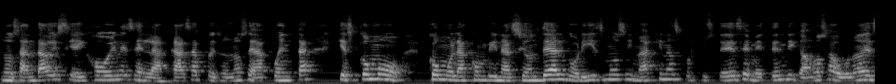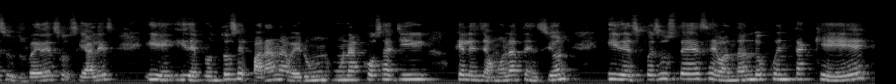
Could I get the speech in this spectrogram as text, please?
nos han dado y si hay jóvenes en la casa, pues uno se da cuenta que es como, como la combinación de algoritmos y máquinas porque ustedes se meten, digamos, a una de sus redes sociales y, de pronto se paran a ver una cosa allí que les llamó la atención y después ustedes se van dando cuenta que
